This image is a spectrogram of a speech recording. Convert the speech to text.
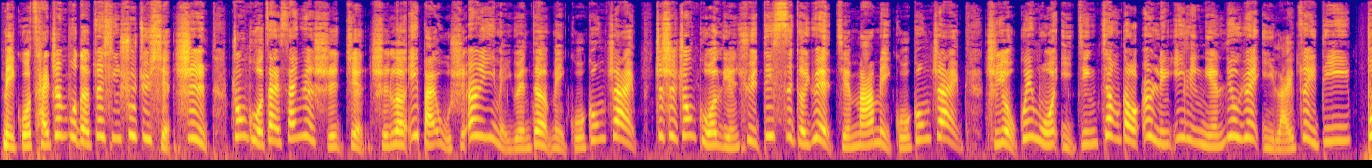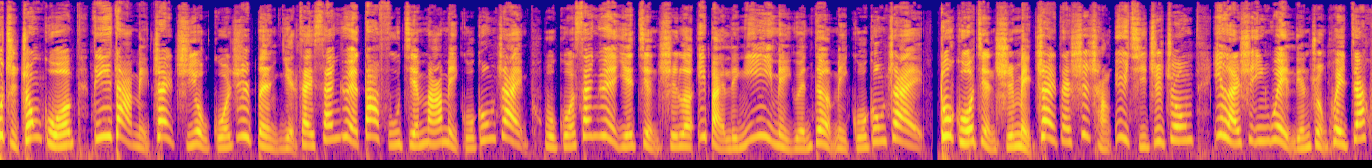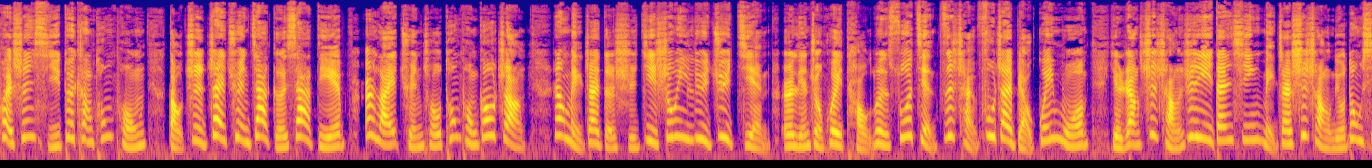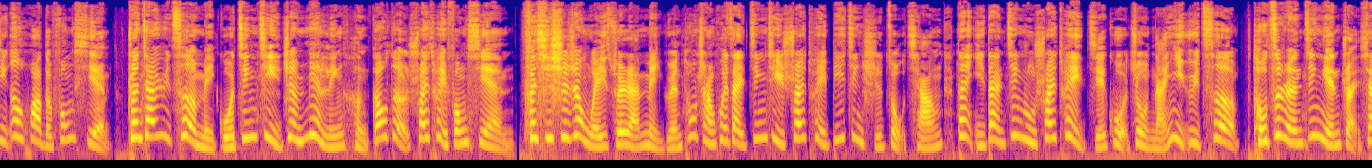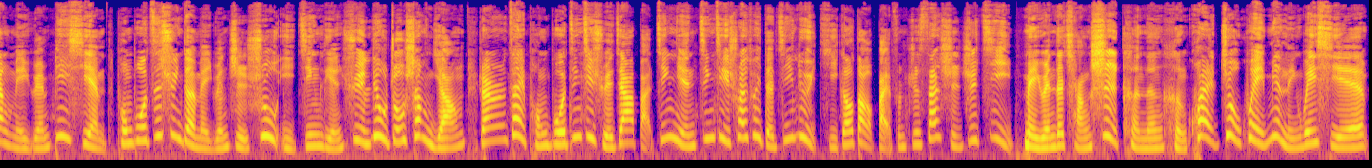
美国财政部的最新数据显示，中国在三月时减持了一百五十二亿美元的美国公债，这是中国连续第四个月减码美国公债，持有规模已经降到二零一零年六月以来最低。不止中国，第一大美债持有国日本也在三月大幅减码美国公债，我国三月也减持了一百零一亿美元的美国公债。多国减持美债在市场预期之中，一来是因为联准会加快升息对抗通膨，导致债券价格下跌；二来，全球通膨高涨，让美债的实际收益率巨减。而联准会讨论缩减资产负债表规模，也让市场日益担心美债市场流动性恶化的风险。专家预测，美国经济正面临很高的衰退风险。分析师认为，虽然美元通常会在经济衰退逼近时走强，但一旦进入衰退，结果就难以预测。投资人今年转向美元避险。彭博资讯的美元指数已经连续六周上扬。然而，在彭博经济学家把今年经济衰退的几率提高到百分之三十之际，美元的强势可能很快就会面临威胁。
